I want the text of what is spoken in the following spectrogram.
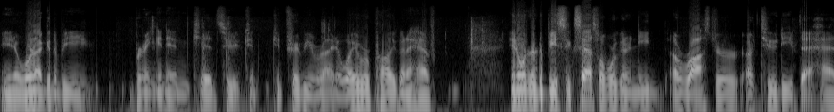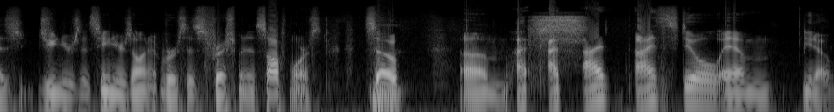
you know, we're not going to be bringing in kids who can contribute right away. We're probably going to have in order to be successful, we're going to need a roster, a two deep that has juniors and seniors on it versus freshmen and sophomores. So, um, I, I, I, I still am, you know,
